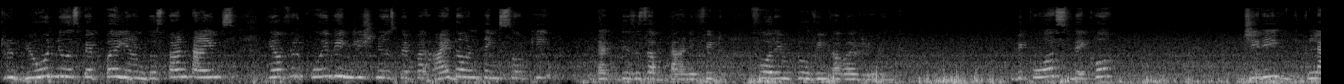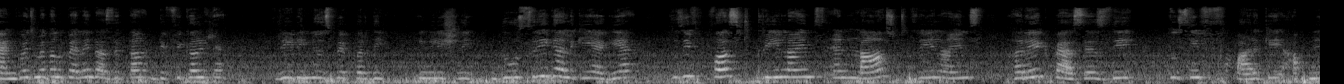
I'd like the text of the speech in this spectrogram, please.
ਟ੍ਰਿਬਿਊਨ ਨਿਊਜ਼ਪੇਪਰ ਜਾਂ ਹਿੰਦੁਸਤਾਨ ਟਾਈਮਸ ਜਾਂ ਫਿਰ ਕੋਈ ਵੀ English newspaper I don't think so ਕਿ that this is a benefit for improving our reading because ਦੇਖੋ ਜਿਹੜੀ ਲੈਂਗੁਏਜ ਮੈਂ ਤੁਹਾਨੂੰ ਪਹਿਲਾਂ ਹੀ ਦੱਸ ਦਿੱਤਾ ਡਿਫਿਕਲਟ ਹੈ ਰੀਡਿੰਗ ਨਿਊਜ਼ਪੇਪਰ ਦੀ ਇੰਗਲਿਸ਼ ਦੀ। ਦੂਸਰੀ ਗੱਲ ਕੀ ਹੈਗੀ ਹੈ, ਤੁਸੀਂ first 3 lines and last 3 lines ਹਰੇਕ ਪੈਸੇਜ ਦੀ ਤੁਸੀਂ ਪੜ੍ਹ ਕੇ ਆਪਣੇ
